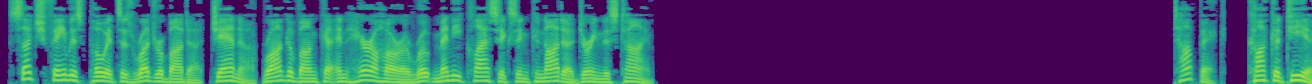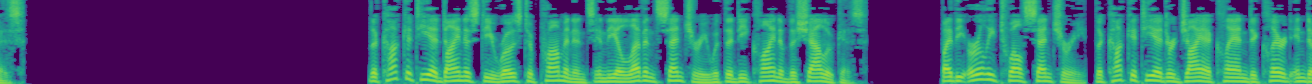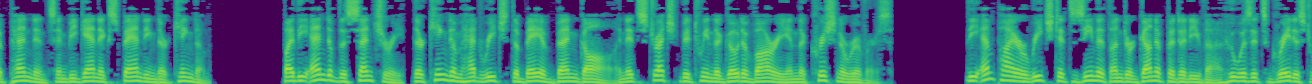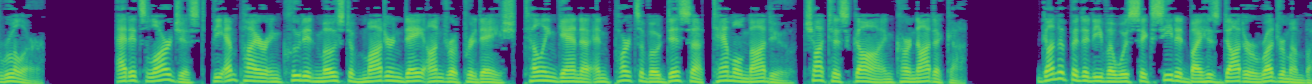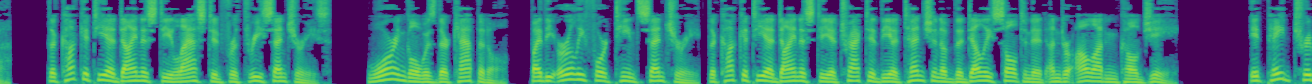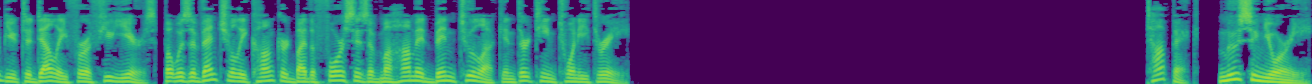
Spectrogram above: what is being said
Such famous poets as Rudrabhata, Jana, Raghavanka and Harihara wrote many classics in Kannada during this time. Kakatiyas The Kakatiya dynasty rose to prominence in the 11th century with the decline of the Chalukyas. By the early 12th century, the Kakatiya Durjaya clan declared independence and began expanding their kingdom. By the end of the century, their kingdom had reached the Bay of Bengal and it stretched between the Godavari and the Krishna rivers. The empire reached its zenith under Ganapatadeva who was its greatest ruler. At its largest, the empire included most of modern-day Andhra Pradesh, Telangana and parts of Odisha, Tamil Nadu, Chhattisgarh and Karnataka. Ganapatadeva was succeeded by his daughter Rudramamba. The Kakatiya dynasty lasted for three centuries. Warangal was their capital. By the early 14th century, the Kakatiya dynasty attracted the attention of the Delhi Sultanate under Alauddin Khalji. It paid tribute to Delhi for a few years, but was eventually conquered by the forces of Muhammad bin Tughlaq in 1323. Musunuri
